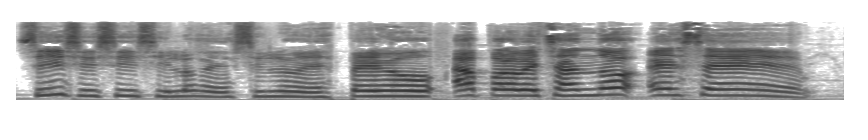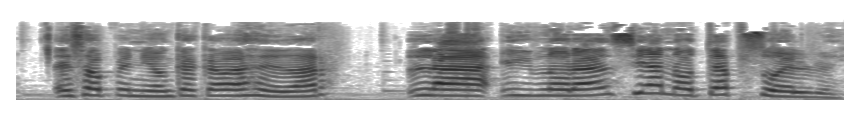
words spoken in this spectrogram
Sí, sí, sí, sí lo es, sí lo es. Pero aprovechando ese, esa opinión que acabas de dar, la ignorancia no te absuelve.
